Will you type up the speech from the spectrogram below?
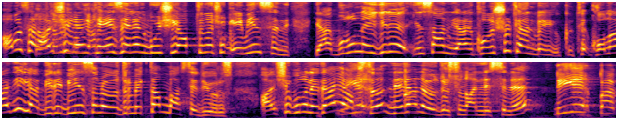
Ama sen Zaten Ayşe'nin teyzenin bu işi yaptığına çok eminsin. Yani bununla ilgili insan yani konuşurken bir- te- kolay değil ya bir, bir insanı öldürmekten bahsediyoruz. Ayşe bunu neden Niye? yapsın? Neden öldürsün annesini? Niye? Bak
